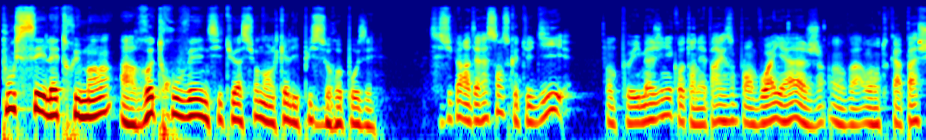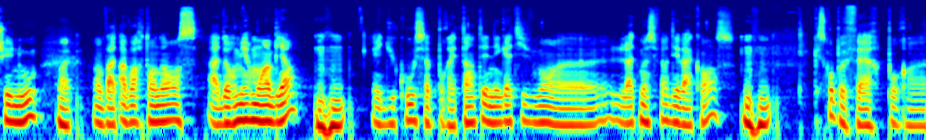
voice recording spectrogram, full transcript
pousser l'être humain à retrouver une situation dans laquelle il puisse se reposer. C'est super intéressant ce que tu dis. On peut imaginer quand on est par exemple en voyage, on va, ou en tout cas pas chez nous, on va avoir tendance à dormir moins bien. Mhm, Et du coup, ça pourrait teinter négativement euh, l'atmosphère des vacances. mhm. Qu'est-ce qu'on peut faire pour euh,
